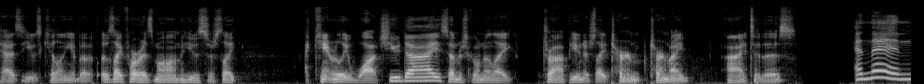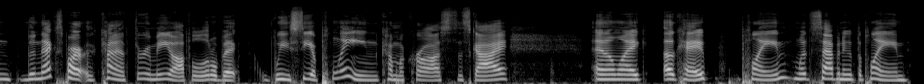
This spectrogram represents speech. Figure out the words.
as he was killing him but it was like for his mom he was just like i can't really watch you die so i'm just going to like drop you and just like turn turn my eye to this And then the next part kind of threw me off a little bit. We see a plane come across the sky, and I'm like, okay, plane, what's happening with the plane?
